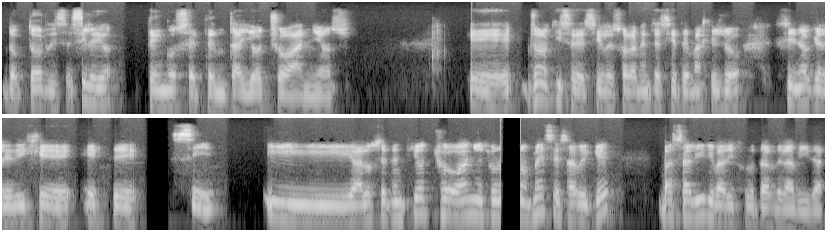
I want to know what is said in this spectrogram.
doctor, dice, sí, le digo, tengo 78 años. Eh, yo no quise decirle solamente siete más que yo, sino que le dije, este, sí, y a los 78 años unos meses, ¿sabe qué? Va a salir y va a disfrutar de la vida.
